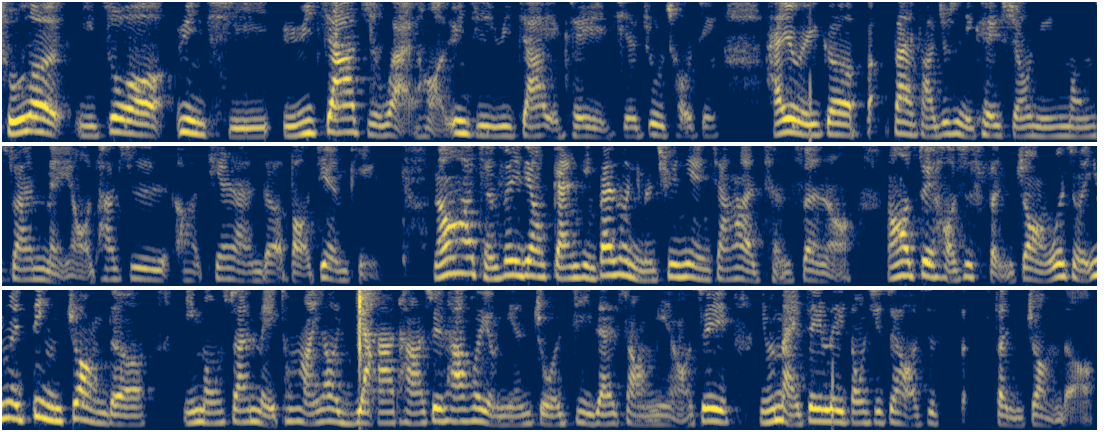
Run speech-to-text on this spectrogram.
除了你做孕期瑜伽之外，哈，孕期瑜伽也可以协助抽筋。还有一个办办法就是你可以使用柠檬酸酶哦，它是呃天然的保健品，然后它成分一定要干净，拜托你们去念一下它的成分哦。然后最好是粉状，为什么？因为定状的柠檬酸酶通常要压它，所以它会有粘着剂在上面哦。所以你们买这一类东西最好是粉粉状的哦。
